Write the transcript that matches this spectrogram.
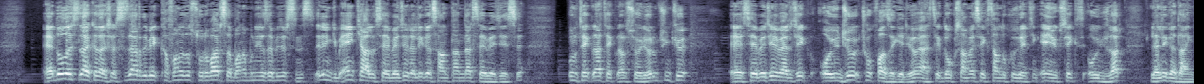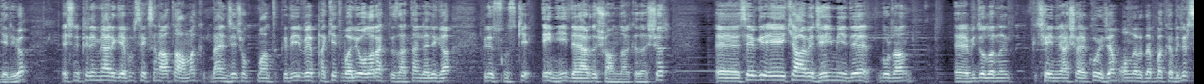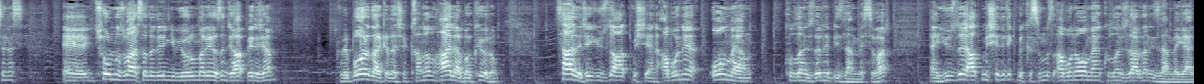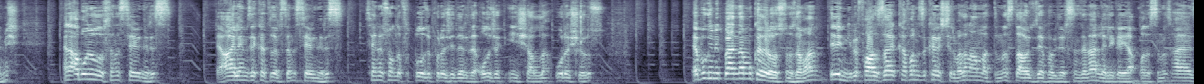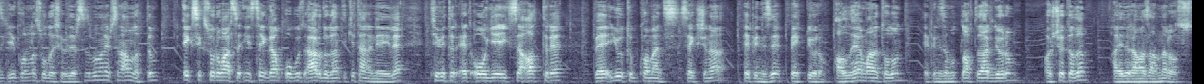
E, dolayısıyla arkadaşlar sizler de bir kafanızda soru varsa bana bunu yazabilirsiniz. Dediğim gibi en karlı SBC La Liga Santander SBC'si. Bunu tekrar tekrar söylüyorum. Çünkü e, SBC verecek oyuncu çok fazla geliyor. Yani 90 ve 89 rating en yüksek oyuncular La Liga'dan geliyor. E şimdi Premier Lig yapıp 86 almak bence çok mantıklı değil ve paket value olarak da zaten La Liga biliyorsunuz ki en iyi değerde şu anda arkadaşlar. E, sevgili E2A ve Jamie'yi de buradan e, videolarının şeyini aşağıya koyacağım. Onlara da bakabilirsiniz. E, sorunuz varsa da dediğim gibi yorumlara yazın cevap vereceğim. Ve bu arada arkadaşlar kanalın hala bakıyorum. Sadece %60 yani abone olmayan kullanıcıların hep izlenmesi var. Yani %67'lik bir kısmımız abone olmayan kullanıcılardan izlenme gelmiş. Yani abone olursanız seviniriz. E, ailemize katılırsanız seviniriz. Sene sonunda futbolcu projeleri de olacak inşallah. Uğraşıyoruz. E bugünlük benden bu kadar olsun o zaman. Dediğim gibi fazla kafanızı karıştırmadan anlattım. Nasıl daha ucuz yapabilirsiniz? Neden La Liga yapmalısınız? Hayalinizdeki ilk konu nasıl ulaşabilirsiniz? Bunların hepsini anlattım. Eksik soru varsa Instagram Oguz Erdogan iki tane ne ile Twitter at OGX'e alt tire ve YouTube comments section'a hepinizi bekliyorum. Allah'a emanet olun. Hepinize mutlu haftalar diliyorum. Hoşçakalın. Hayırlı Ramazanlar olsun.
